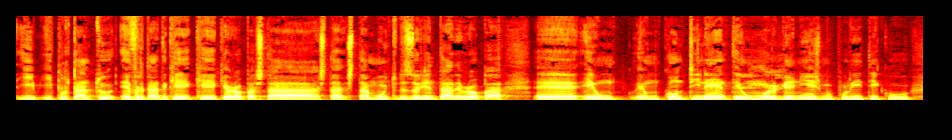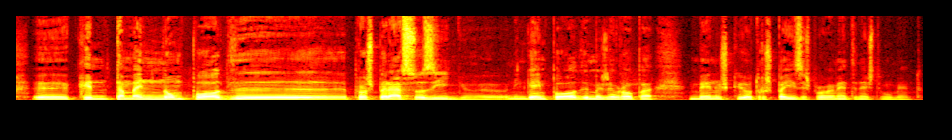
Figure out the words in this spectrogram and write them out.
e, e, portanto, é verdade que, que, que, a Europa está, está, está muito desorientada. A Europa é, é, um, é um continente, é um organismo político uh, que também não pode prosperar sozinho. Ninguém pode, mas a Europa menos que outros países, provavelmente, neste momento.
